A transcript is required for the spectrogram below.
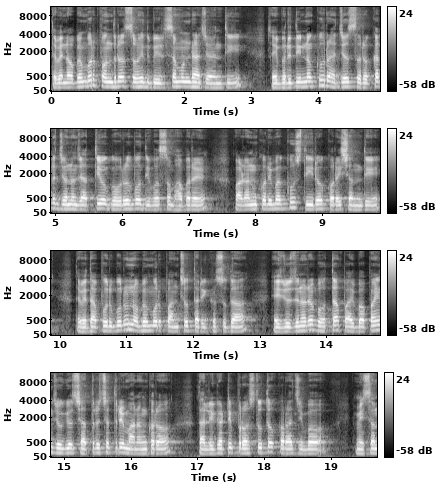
ତେବେ ନଭେମ୍ବର ପନ୍ଦର ଶହୀଦ ବିର୍ସା ମୁଣ୍ଡା ଜୟନ୍ତୀ ସେହିପରି ଦିନକୁ ରାଜ୍ୟ ସରକାର ଜନଜାତୀୟ ଗୌରବ ଦିବସ ଭାବରେ ପାଳନ କରିବାକୁ ସ୍ଥିର କରିଛନ୍ତି। ତେବେ ତା ପୂର୍ବରୁ ନଭେମ୍ବର ପାଞ୍ଚ ତାରିଖ ସୁଦ୍ଧା ଏହି ଯୋଜନାର ଭତ୍ତା ପାଇବା ପାଇଁ ଯୋଗ୍ୟ ଛାତ୍ରଛାତ୍ରୀମାନଙ୍କର ତାଲିକାଟି ପ୍ରସ୍ତୁତ କରାଯିବ। ମିଶନ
